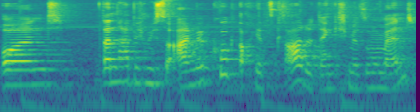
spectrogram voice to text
Und dann habe ich mich so angeguckt, auch jetzt gerade denke ich mir so, Moment.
